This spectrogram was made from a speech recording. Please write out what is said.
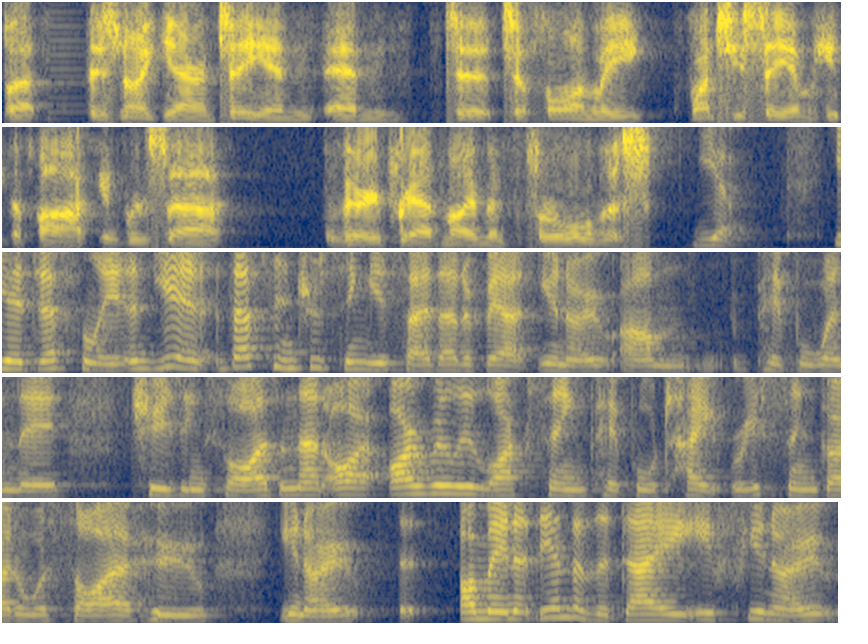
but there's no guarantee. And and to to finally once you see him hit the park, it was uh, a very proud moment for all of us. Yep. Yeah, definitely. And yeah, that's interesting you say that about, you know, um, people when they're choosing size and that. I, I really like seeing people take risks and go to a sire who, you know, I mean, at the end of the day, if, you know,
